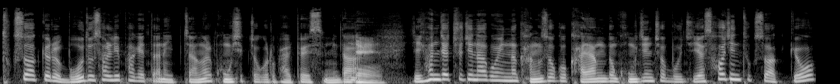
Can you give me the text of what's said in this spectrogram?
특수학교를 모두 설립하겠다는 입장을 공식적으로 발표했습니다. 네. 이제 현재 추진하고 있는 강서구 가양동 공진초 부지의 서진 특수학교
